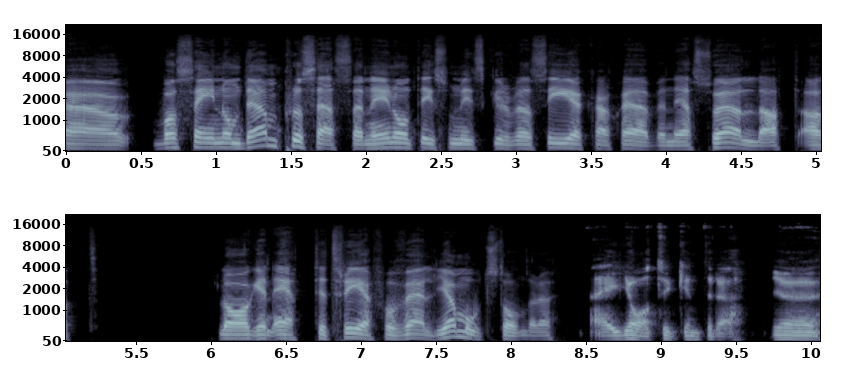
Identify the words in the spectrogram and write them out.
Eh, vad säger ni om den processen? Är det någonting som ni skulle vilja se kanske även i SHL, att, att lagen 1-3 får välja motståndare? Nej, jag tycker inte det. Jag, eh,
